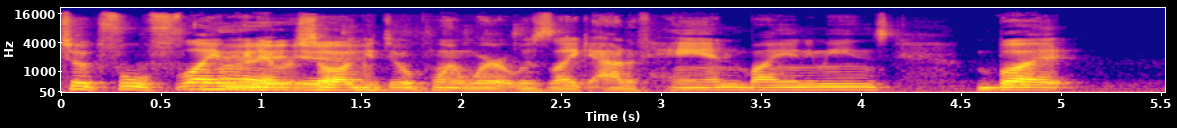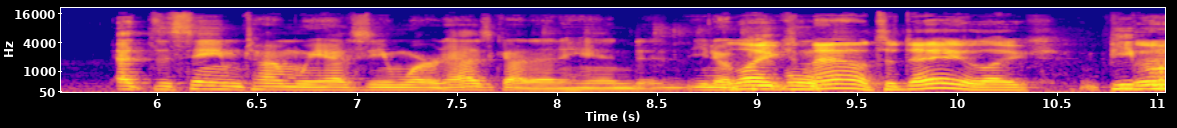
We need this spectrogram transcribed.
took full flight. we Right, never saw it get to a point where it was like out of hand by any means. But at the same time, we have seen where it has got out of hand. You know, like people now today, like people there's-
